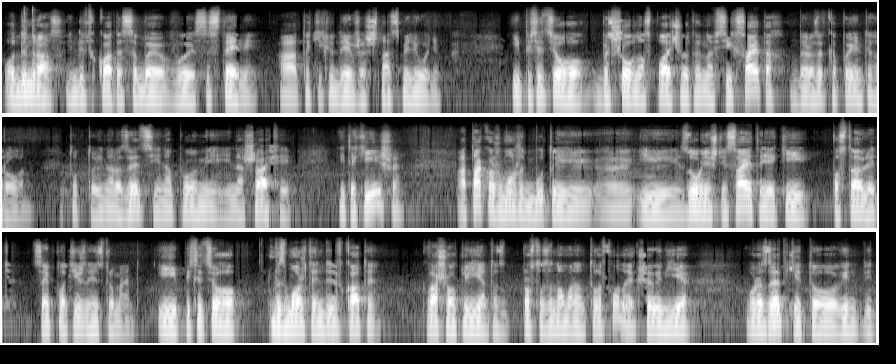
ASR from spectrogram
один раз ідентифікувати себе в системі, а таких людей вже 16 мільйонів. І після цього безшовно сплачувати на всіх сайтах, де розетка Pay інтегрована. Тобто і на розетці, і на промі, і на шафі, і таке інше. А також можуть бути е, і зовнішні сайти, які поставлять цей платіжний інструмент. І після цього ви зможете ідентифікувати вашого клієнта просто за номером телефону. Якщо він є у розетки, то він від,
